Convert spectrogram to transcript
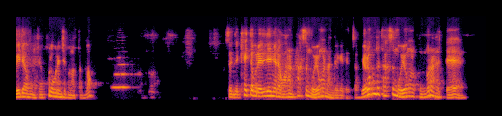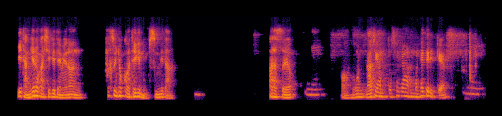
외대학원에 제가 프로그램 집어넣었던 거. 그래서 이제 KWLM이라고 하는 학습 모형을 만들게 됐죠. 여러분들도 학습 모형을 공부를 할 때 이 단계로 가시게 되면은 학습 효과가 되게 높습니다. 알았어요? 네. 어, 이건 나중에 한번 또 설명을 한번 해드릴게요. 네.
